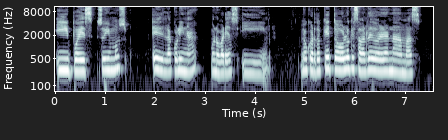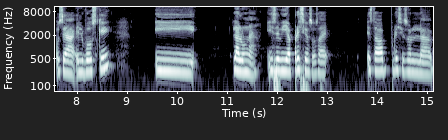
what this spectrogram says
y pues subimos eh, la colina, bueno, varias y me acuerdo que todo lo que estaba alrededor era nada más, o sea, el bosque y la luna. Y se veía precioso, o sea, estaba precioso la,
